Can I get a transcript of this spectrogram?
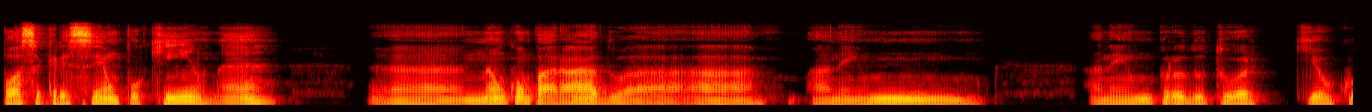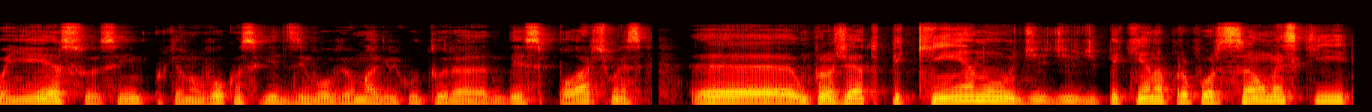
possa crescer um pouquinho, né? Uh, não comparado a, a, a, nenhum, a nenhum produtor que eu conheço, assim, porque eu não vou conseguir desenvolver uma agricultura desse porte, mas é um projeto pequeno, de, de, de pequena proporção, mas que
